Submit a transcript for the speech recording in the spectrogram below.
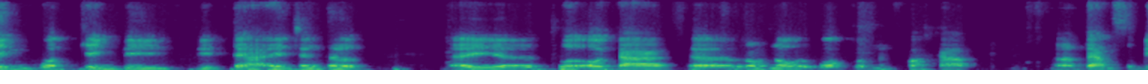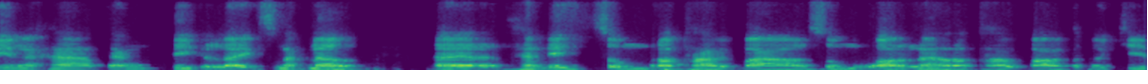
ដេញគាត់ចេញពីពីផ្ទះអីចឹងទៅហើយធ្វើឲ្យការរស់នៅរបស់គាត់នឹងខ្វះខាតទាំងស្បៀងអាហារទាំងទីកន្លែងស្នាក់នៅអឺហេតុនេះសូមរដ្ឋាភិបាលសូមវរណារដ្ឋាភិបាលក៏ដូចជា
